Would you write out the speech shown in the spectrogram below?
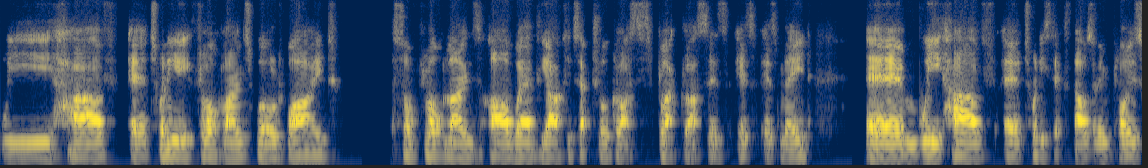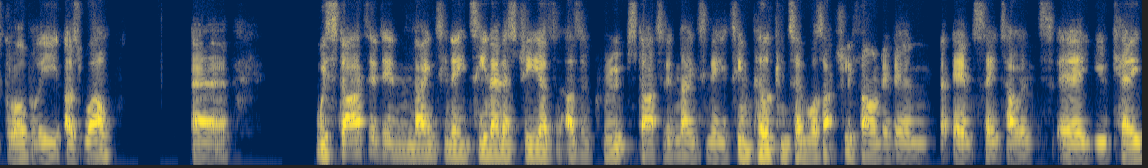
We have uh, 28 float lines worldwide. Some float lines are where the architectural glass, black glass is, is, is made. Um, we have uh, 26,000 employees globally as well. Uh, we started in 1918, NSG as, as a group started in 1918. Pilkington was actually founded in, in St. Helens, uh, UK,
